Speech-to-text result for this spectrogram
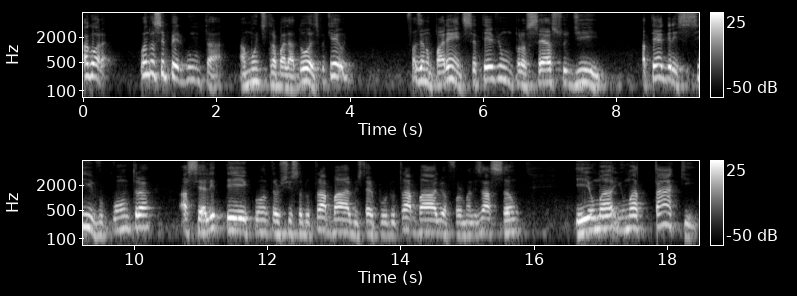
Agora, quando você pergunta a muitos trabalhadores, porque, fazendo um parênteses, você teve um processo de até agressivo contra a CLT, contra a Justiça do Trabalho, o Ministério Público do Trabalho, a formalização e, uma, e um ataque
